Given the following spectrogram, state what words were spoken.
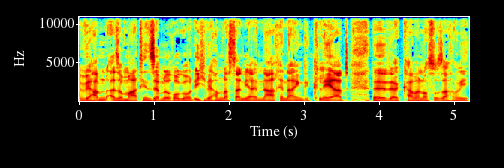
wir haben, also Martin Semmelrogge und ich, wir haben das dann ja im Nachhinein geklärt. Ne, da kann man noch so Sachen wie,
